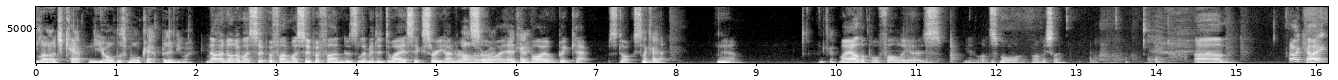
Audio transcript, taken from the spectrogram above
large cap and you hold the small cap. But anyway, No, not on my super fund. My super fund was limited to ASX 300, Oh, so right. I had to buy all big cap stocks in Okay. Hmm. that. Yeah. Okay. My other portfolio's yeah, a lot smaller, obviously. Um, okay.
